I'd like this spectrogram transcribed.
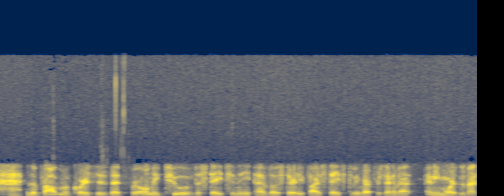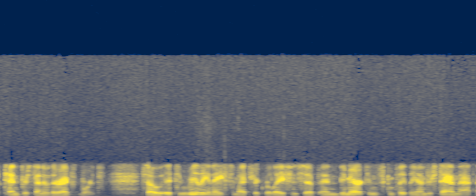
the problem, of course, is that for only two of the states in the, of those 35 states do we represent about any more than about 10% of their exports. So it's really an asymmetric relationship, and the Americans completely understand that.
